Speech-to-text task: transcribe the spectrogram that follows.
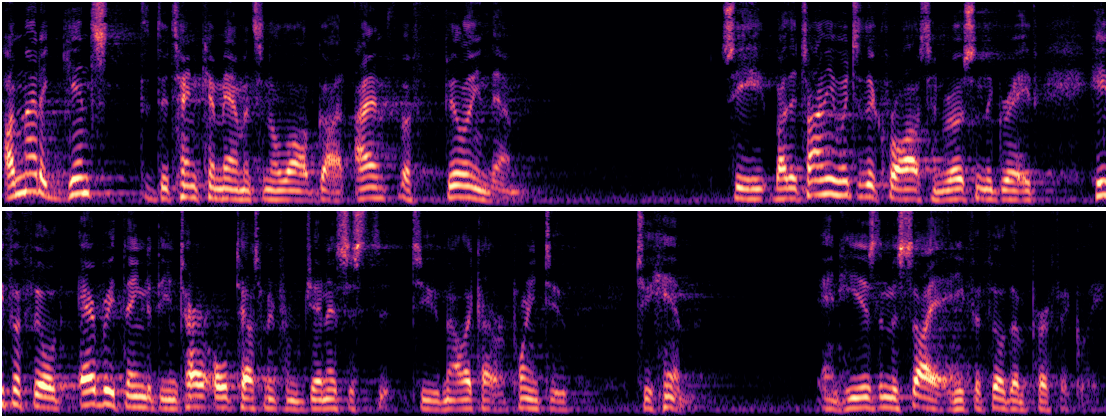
I'm not against the Ten Commandments and the law of God, I'm fulfilling them. See, by the time he went to the cross and rose from the grave, he fulfilled everything that the entire Old Testament from Genesis to Malachi are pointing to, to him. And he is the Messiah, and he fulfilled them perfectly.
